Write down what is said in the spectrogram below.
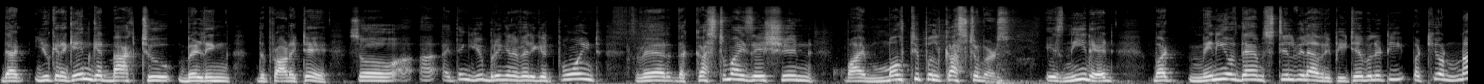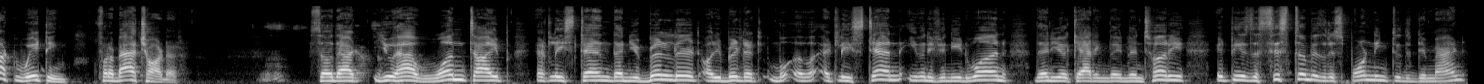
that you can again get back to building the product A. So uh, I think you bring in a very good point where the customization by multiple customers is needed, but many of them still will have repeatability, but you're not waiting for a batch order. Mm-hmm. So that you have one type at least 10 then you build it or you build it uh, at least 10 even if you need one then you're carrying the inventory. It is the system is responding to the demand.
